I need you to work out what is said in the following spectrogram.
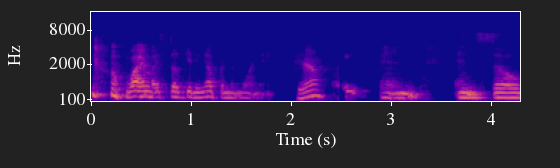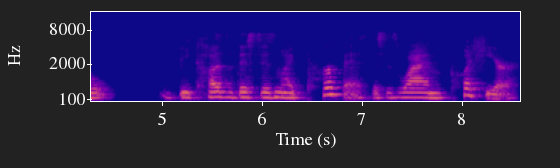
why am I still getting up in the morning? Yeah. Right? And and so because this is my purpose, this is why I'm put here.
